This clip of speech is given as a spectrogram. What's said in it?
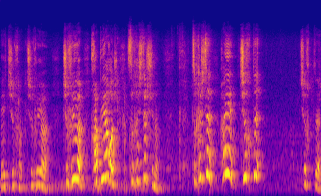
Ve çık çıkıyor. Çıkıyor. Kapıya koş. Sıkıştır şunu. Sıkıştır. Hayır çıktı. Çıktı.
